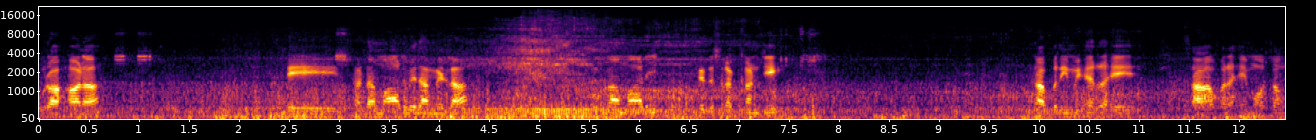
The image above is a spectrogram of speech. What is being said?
ਬੁਰਾ ਹਾਲ ਆ। ਤੇ ਸਾਡਾ ਮਾਲਵੇ ਦਾ ਮੇਲਾ ਦੁਕਾ ਮਾਰੀ ਤੇ ਸੁਰੱਖਣ ਜੀ। ਰੱਬ ਦੀ ਮਿਹਰ ਰਹੇ, ਸਾਫ਼ ਰਹੇ ਮੌਸਮ।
